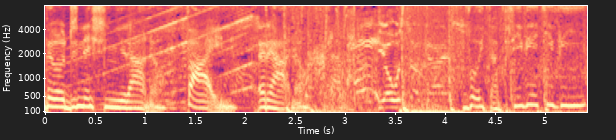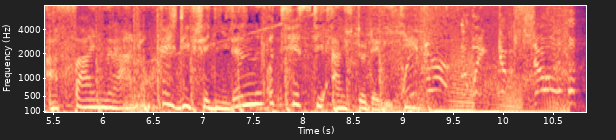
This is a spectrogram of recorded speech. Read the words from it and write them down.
bylo dnešní ráno. Fajn ráno. Yo, what's up, guys? Vojta Přívětivý a Fajn ráno. Každý všední den od 6 až do 9. Wake up, show.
